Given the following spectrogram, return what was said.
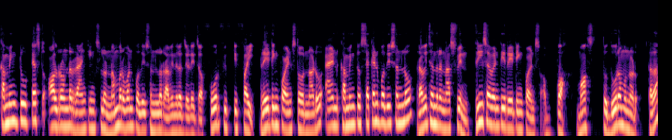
Coming to test all rounder ర్యాంకింగ్స్లో నంబర్ వన్ పొజిషన్లో Ravindra Jadeja four fifty five rating పాయింట్స్తో ఉన్నాడు. అండ్ కమింగ్ టు సెకండ్ పొజిషన్లో Ravichandran Ashwin three seventy rating points అబ్బా మస్తు దూరం ఉన్నాడు కదా.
